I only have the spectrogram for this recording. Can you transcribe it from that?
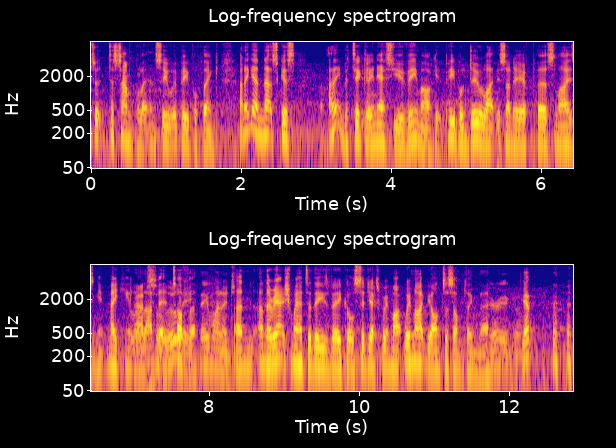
to, to sample it and see what people think. And again, that's because I think particularly in SUV market, people do like this idea of personalising it, making it look that bit Absolutely. tougher. They wanna and and the reaction we had to these vehicles suggests we might we might be onto something there. There you go. Yep.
